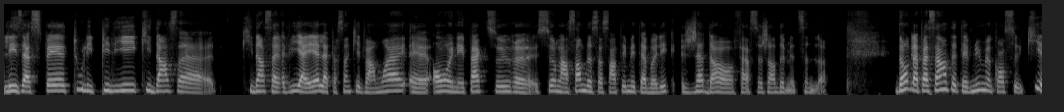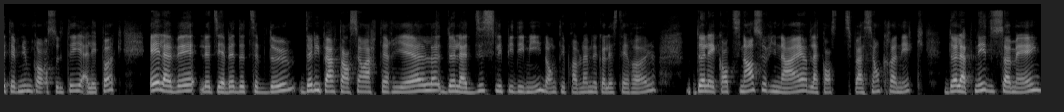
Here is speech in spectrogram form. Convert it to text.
les aspects, tous les piliers qui, dans sa, qui, dans sa vie à elle, la personne qui est devant moi, ont un impact sur, sur l'ensemble de sa santé métabolique. J'adore faire ce genre de médecine-là. Donc, la patiente était venue me consulter, qui était venue me consulter à l'époque, elle avait le diabète de type 2, de l'hypertension artérielle, de la dyslipidémie, donc des problèmes de cholestérol, de l'incontinence urinaire, de la constipation chronique, de l'apnée du sommeil,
